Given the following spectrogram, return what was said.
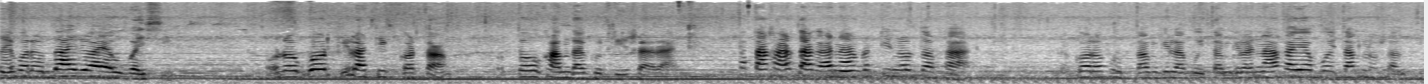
নাই নাই উবাইছি। কিলা ঠিক তো টাকার জায়গা নাই, আমরা টিনের দরকার। ফুটতাম কিলা বইতাম কিলা না খাইয়া বই থাকল শান্তি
